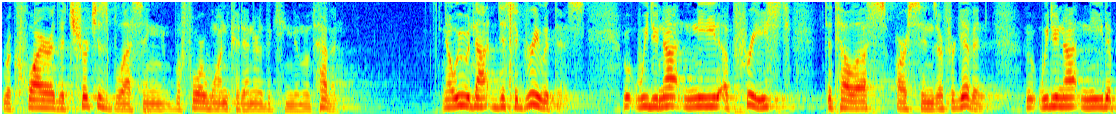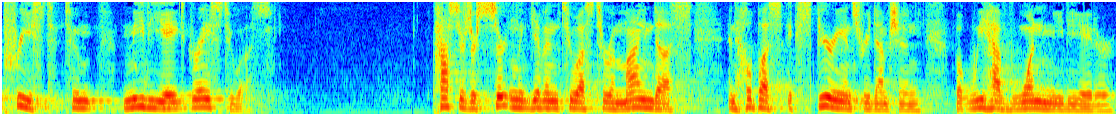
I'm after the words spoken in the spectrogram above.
require the church's blessing before one could enter the kingdom of heaven. Now, we would not disagree with this. We do not need a priest to tell us our sins are forgiven. We do not need a priest to mediate grace to us. Pastors are certainly given to us to remind us and help us experience redemption, but we have one mediator,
